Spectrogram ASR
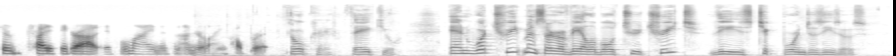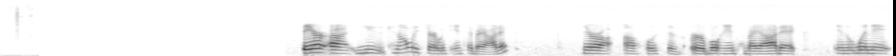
to try to figure out if Lyme is an underlying culprit. Okay, thank you. And what treatments are available to treat these tick-borne diseases? There, uh, you can always start with antibiotics. There are a host of herbal antibiotics, and when it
